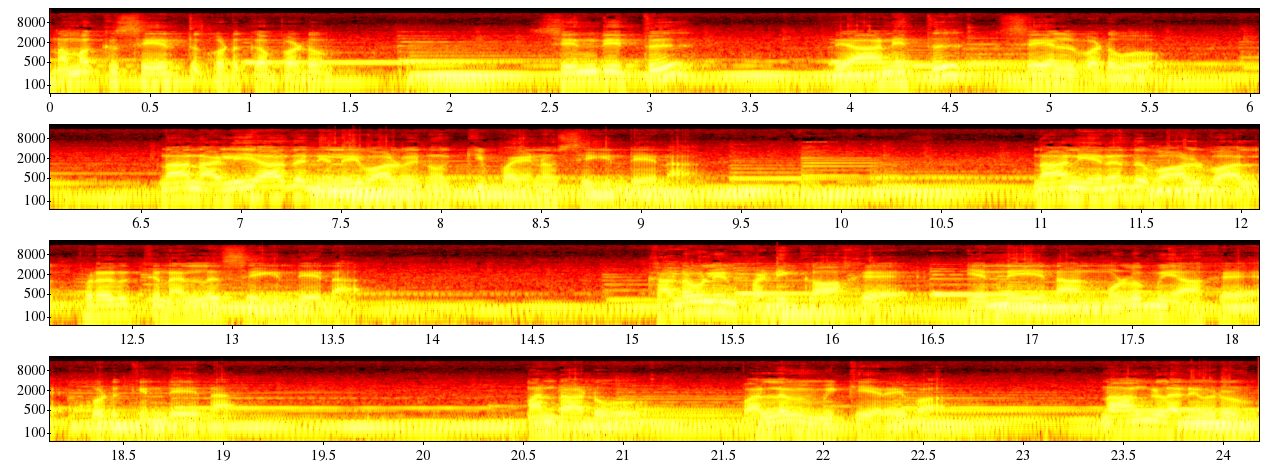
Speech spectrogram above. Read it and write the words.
நமக்கு சேர்த்து கொடுக்கப்படும். சிந்தித்து தியானித்து செயல்படுவோம். நான் அழியாத நிலைவாழ்வை நோக்கி பயணம் செய்கின்றேனா? நான் எனது வாழ்வால் பிறருக்கு நல்லது செய்கின்றேனா? கடவுளின் பணிக்காக என்னையே நான் முழுமையாக கொடுக்கின்றேனா? மன்றாடுவோம். வல்லமை மிக்க இறைவா நாங்கள் அனைவரும்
